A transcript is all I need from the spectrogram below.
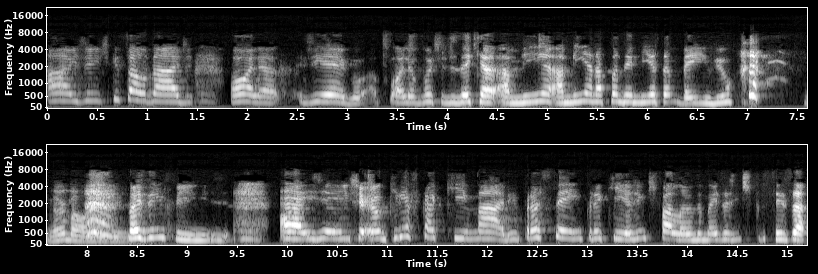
Ai, gente, que saudade. Olha, Diego, olha, eu vou te dizer que a, a minha, a minha na pandemia também, viu? Normal, né, Mas enfim. Ai, gente, eu queria ficar aqui, Mari, para sempre aqui, a gente falando, mas a gente precisa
